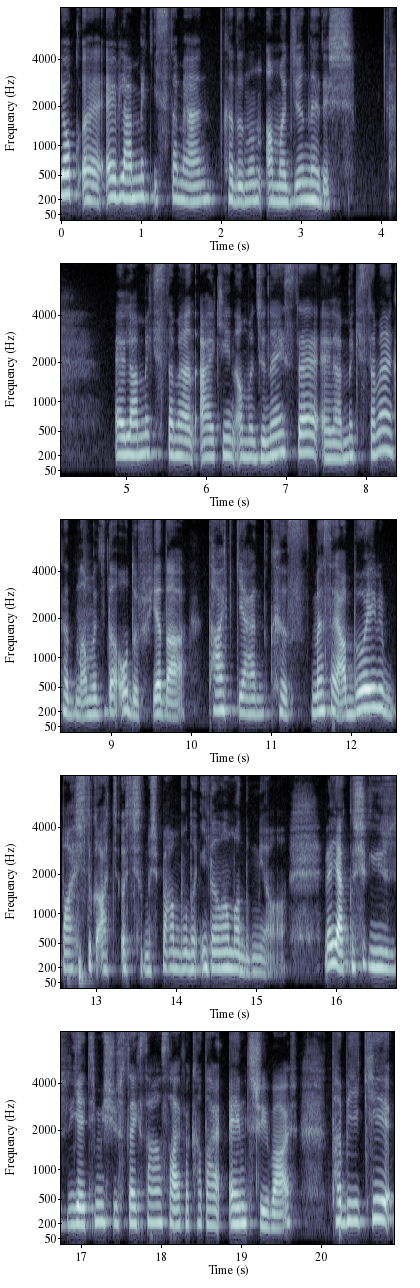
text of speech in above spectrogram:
Yok e, evlenmek istemeyen kadının amacı nedir? Evlenmek istemeyen erkeğin amacı neyse evlenmek istemeyen kadının amacı da odur. Ya da tight giyen kız. Mesela böyle bir başlık aç açılmış. Ben buna inanamadım ya. Ve yaklaşık 170-180 sayfa kadar entry var. Tabii ki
